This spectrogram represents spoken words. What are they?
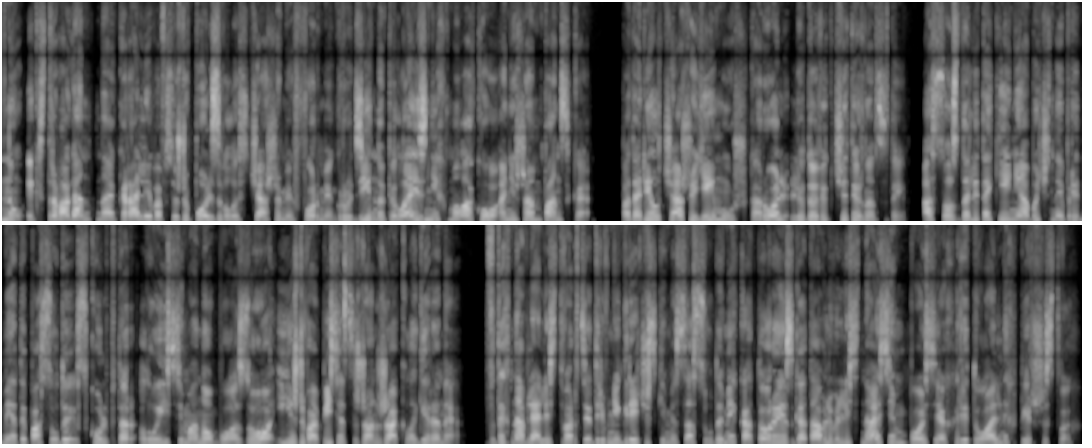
Ну, экстравагантная королева все же пользовалась чашами в форме груди, но пила из них молоко, а не шампанское. Подарил чашу ей муж, король Людовик XIV. А создали такие необычные предметы посуды скульптор Луи Симоно Буазо и живописец Жан-Жак Лагерене. Вдохновлялись творцы древнегреческими сосудами, которые изготавливались на симпосиях, ритуальных пиршествах.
